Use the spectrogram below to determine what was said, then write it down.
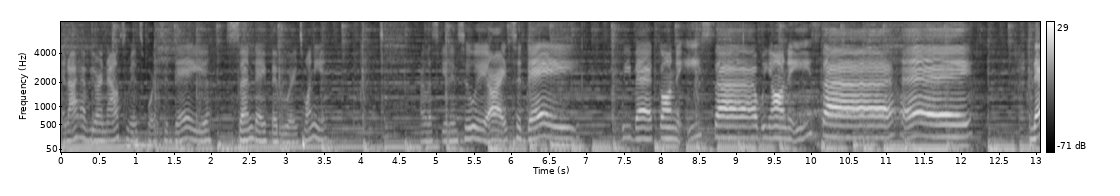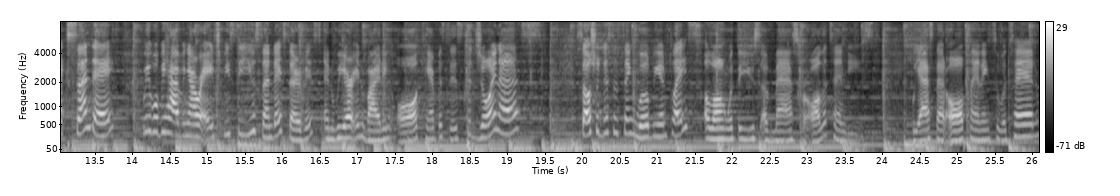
and I have your announcements for today, Sunday, February 20th. All right, let's get into it. All right, today we back on the east side. We on the east side. Hey. Next Sunday, we will be having our HBCU Sunday service, and we are inviting all campuses to join us. Social distancing will be in place, along with the use of masks for all attendees. We ask that all planning to attend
